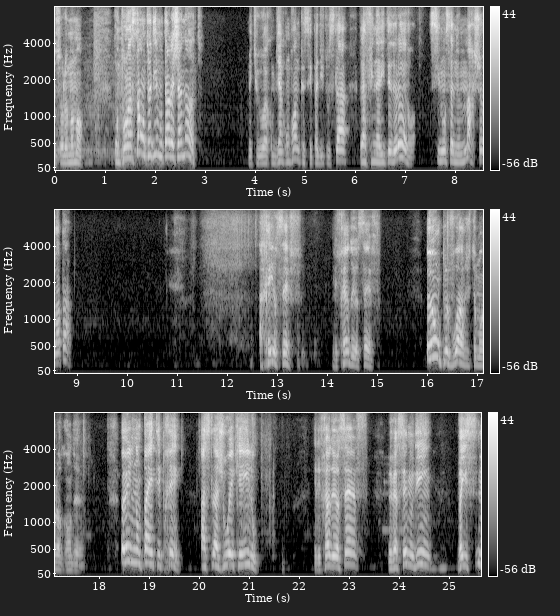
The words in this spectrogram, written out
sur le moment. Donc pour l'instant, on te dit Moutar les Chanot. Mais tu dois bien comprendre que c'est pas du tout cela la finalité de l'œuvre. Sinon, ça ne marchera pas. Après Yosef, les frères de Yosef, eux, on peut voir justement leur grandeur. Eux, ils n'ont pas été prêts à se la jouer Keilou. Et les frères de Yosef, le verset nous dit Ils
